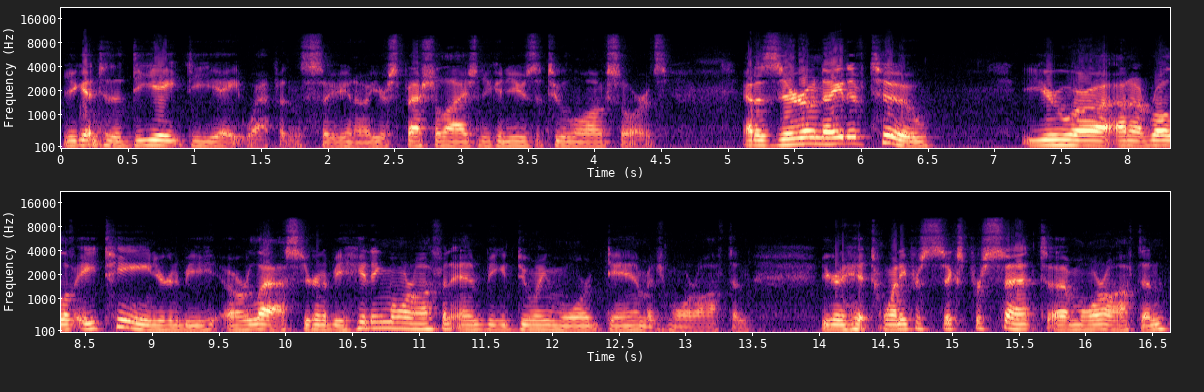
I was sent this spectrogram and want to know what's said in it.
you get into the D8 D8 weapons. So you know you're specialized and you can use the two long swords. At a zero negative two, you are on a roll of 18. You're going to be or less. You're going to be hitting more often and be doing more damage more often. You're going to hit 26% uh, more often,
